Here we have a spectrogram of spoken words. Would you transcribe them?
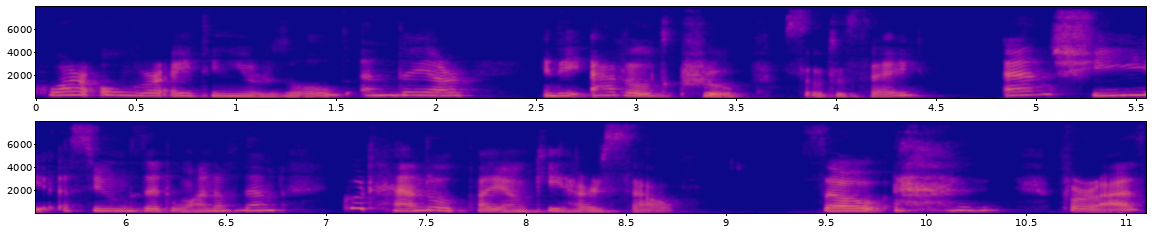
who are over 18 years old, and they are in the adult group, so to say and she assumes that one of them could handle Pająki herself. So, for us,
